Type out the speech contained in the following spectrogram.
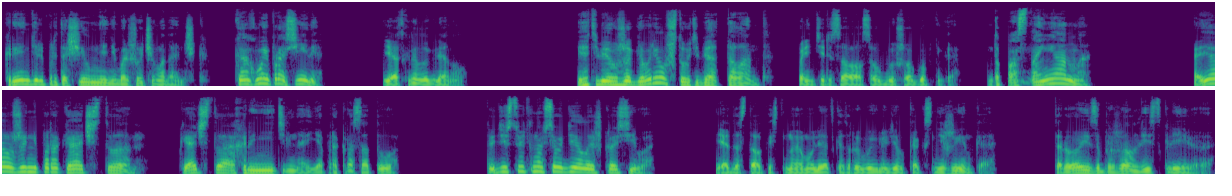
Крендель притащил мне небольшой чемоданчик. «Как мы и просили!» Я открыл и глянул. «Я тебе уже говорил, что у тебя талант?» — поинтересовался у бывшего гопника. «Да постоянно!» «А я уже не про качество. Качество охренительное, я про красоту. Ты действительно все делаешь красиво». Я достал костяной амулет, который выглядел как снежинка. Второй изображал лист клевера.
